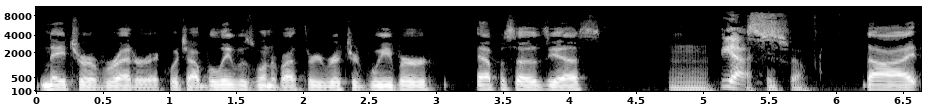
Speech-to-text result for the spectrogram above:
Nature of Rhetoric," which I believe was one of our three Richard Weaver episodes. Yes. Mm, I Yes. think so. All right.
